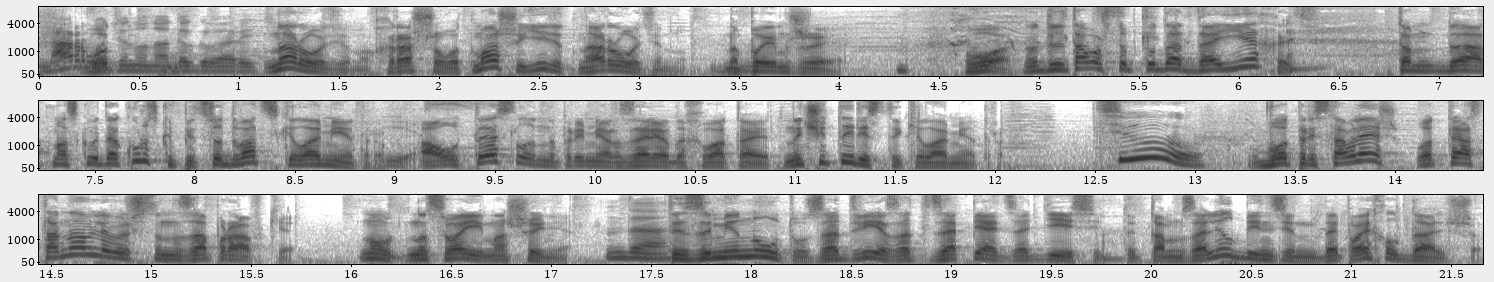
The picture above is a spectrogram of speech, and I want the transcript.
На Вот родину надо говорить. На родину, хорошо. Вот Маша едет на родину, на ПМЖ. Вот. Но для того, чтобы туда доехать, там да, от Москвы до Курска 520 километров. А у Тесла, например, заряда хватает на 400 километров. Тю. Вот представляешь, вот ты останавливаешься на заправке, ну, на своей машине. Да. Ты за минуту, за две, за, за пять, за десять, ты там залил бензин, да и поехал дальше.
